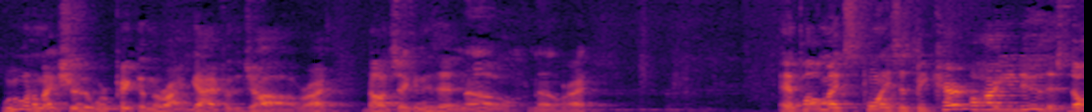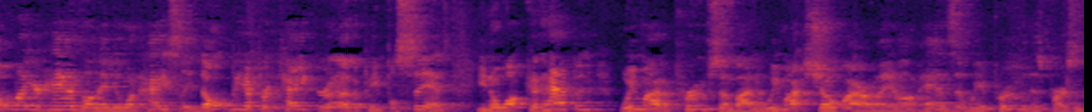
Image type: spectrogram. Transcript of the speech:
We want to make sure that we're picking the right guy for the job, right? Don shaking his head, no, no, right? And Paul makes the point. He says, Be careful how you do this. Don't lay your hands on anyone hastily. Don't be a partaker in other people's sins. You know what could happen? We might approve somebody. We might show by our laying on of hands that we approve of this person,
